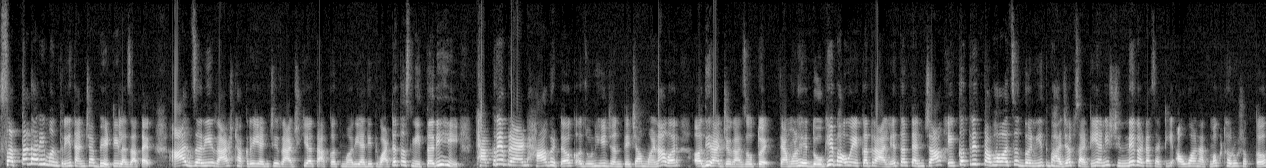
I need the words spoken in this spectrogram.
सत्ताधारी मंत्री त्यांच्या भेटीला जात आहेत. आज जरी राज ठाकरे यांची राजकीय ताकद मर्यादित वाटत असली तरीही ठाकरे ब्रँड हा घटक अजूनही जनतेच्या मनावर अधिराज्य गाजवतोय. त्यामुळे हे दोघे भाऊ एकत्र आले तर त्यांच्या एकत्रित प्रभावाचं गणित भाजपसाठी आणि शिंदे गटासाठी आव्हानात्मक ठरू शकतं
